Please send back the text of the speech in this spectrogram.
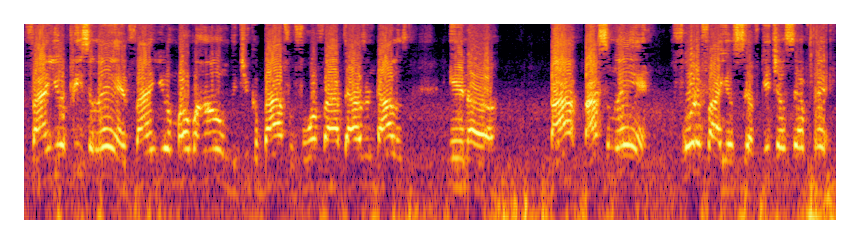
find you a piece of land, find you a mobile home that you can buy for four or five thousand dollars, and uh, buy buy some land. Fortify yourself. Get yourself ready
